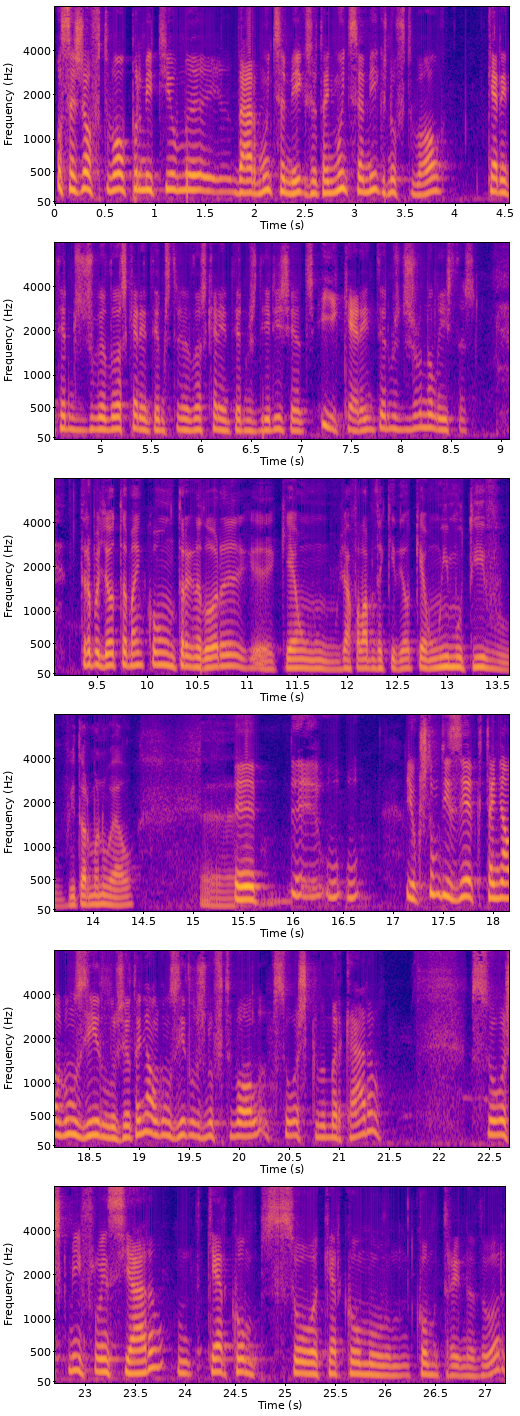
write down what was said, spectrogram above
Ou seja, o futebol permitiu-me dar muitos amigos, eu tenho muitos amigos no futebol, quer em termos de jogadores, quer em termos de treinadores, quer em termos de dirigentes e quer em termos de jornalistas. Trabalhou também com um treinador eh, que é um, já falámos aqui dele, que é um emotivo, Vitor Manuel. Uh, eu costumo dizer que tenho alguns ídolos. Eu tenho alguns ídolos no futebol, pessoas que me marcaram, pessoas que me influenciaram, quer como pessoa, quer como, como treinador,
